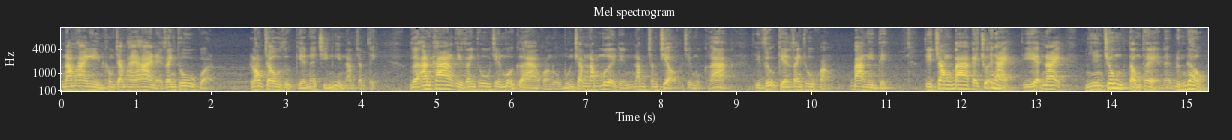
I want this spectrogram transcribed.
năm 2022 này doanh thu của Long Châu dự kiến là 9.500 tỷ rồi An Khang thì doanh thu trên mỗi cửa hàng khoảng độ 450 đến 500 triệu trên một cửa hàng thì dự kiến doanh thu khoảng 3.000 tỷ. Thì trong ba cái chuỗi này thì hiện nay nhìn chung tổng thể đã đứng đầu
